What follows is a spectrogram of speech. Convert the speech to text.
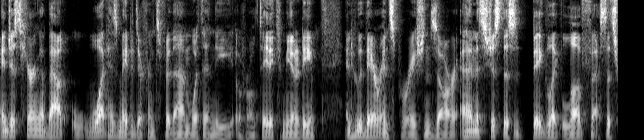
And just hearing about what has made a difference for them within the overall data community and who their inspirations are. And it's just this big, like, love fest. It's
